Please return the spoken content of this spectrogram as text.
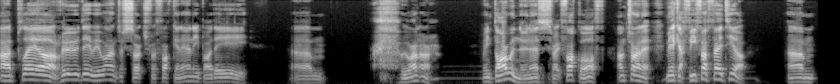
Add player. Who do we want? Just search for fucking anybody. Um, we want her. I mean, Darwin Nunez is right. Fuck off. I'm trying to make a FIFA fed here. Um,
